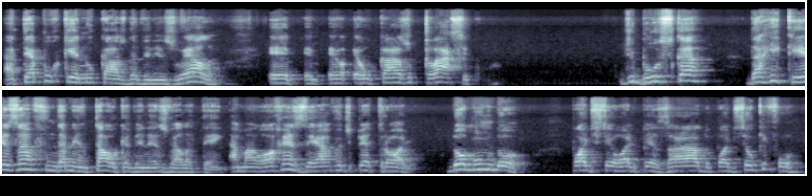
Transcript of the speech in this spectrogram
Até porque, no caso da Venezuela, é, é, é o caso clássico de busca da riqueza fundamental que a Venezuela tem, a maior reserva de petróleo do mundo. Pode ser óleo pesado, pode ser o que for,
